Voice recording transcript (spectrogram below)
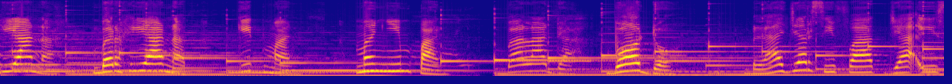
Hianah Berkhianat Kitman Menyimpan Baladah Bodoh Belajar sifat Jais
